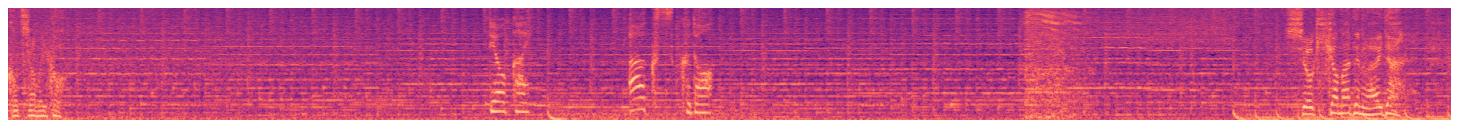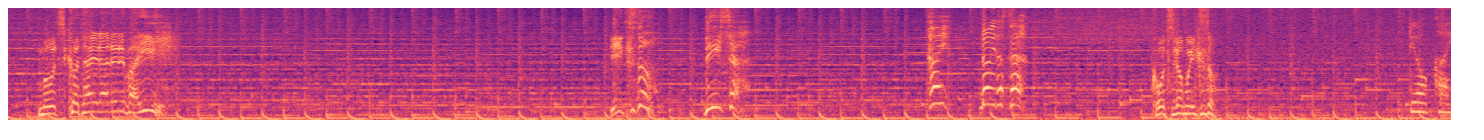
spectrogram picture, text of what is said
こちらも行こ了解。アークス駆動。初期化までの間持ちこたえられればいい。行くぞリーシャこちらも行くぞ。了解。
